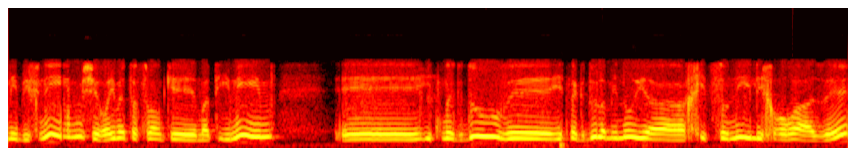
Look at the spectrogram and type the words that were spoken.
מבפנים, שרואים את עצמם כמתאימים, אה, התנגדו והתנגדו למינוי החיצוני לכאורה הזה.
